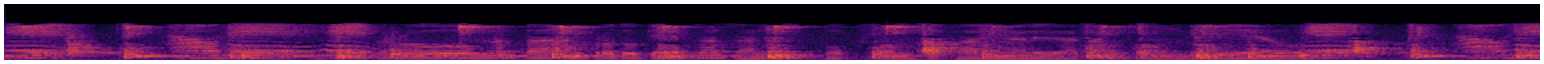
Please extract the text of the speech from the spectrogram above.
เฮ้เอาเฮ้เฮ้โรงน้ำตาลโปรตุเกสสร้างสรรค์หกฟองสักพังเหลือตั้งกล่องเดียวเฮ้เอาเฮ้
